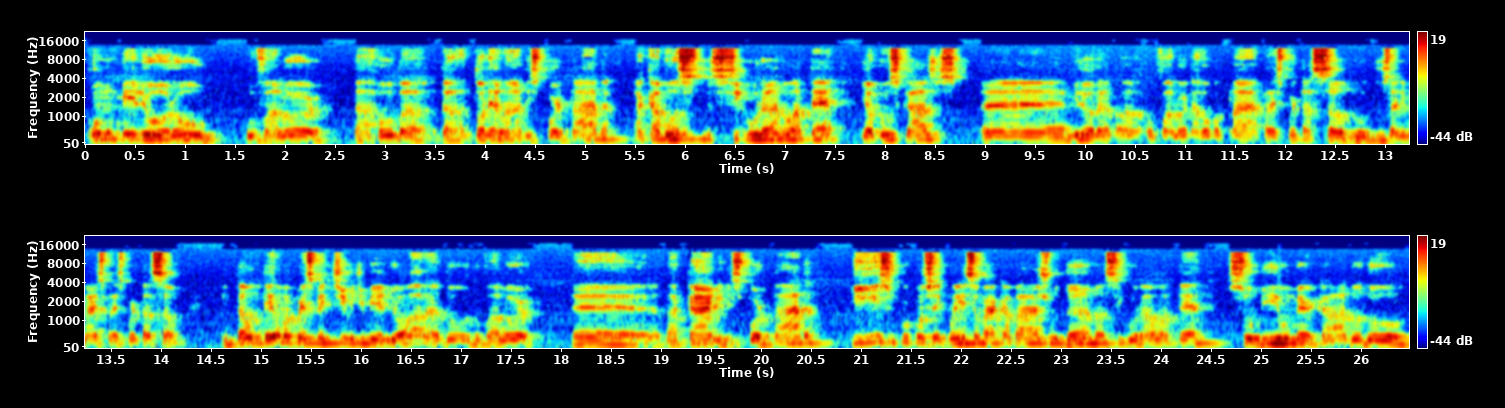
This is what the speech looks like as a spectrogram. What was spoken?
como melhorou o valor da arroba da tonelada exportada acabou segurando até, em alguns casos, é, melhorando a, o valor da roupa para exportação, do, dos animais para exportação. Então, tem uma perspectiva de melhora do, do valor é, da carne exportada, e isso, por consequência, vai acabar ajudando a segurar ou até subir o mercado do,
